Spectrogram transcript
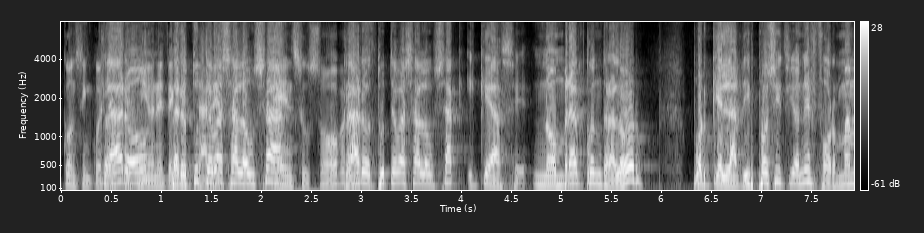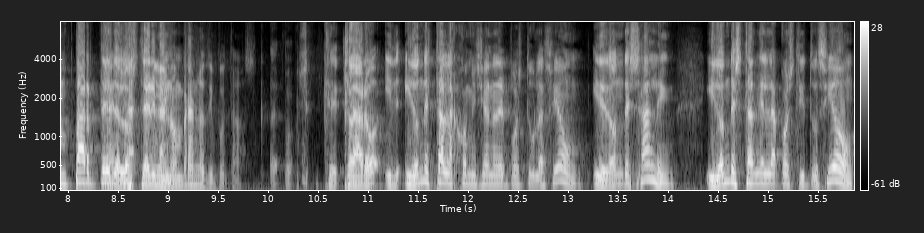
con 56 Claro, millones de pero tú te vas a la USAC. en sus obras. Claro, tú te vas a la USAC y ¿qué hace? Nombra al contralor. Porque las disposiciones forman parte La- de la- los términos. La nombran los diputados. Que, claro, ¿y, y dónde están las comisiones de postulación? ¿Y de dónde salen? ¿Y dónde están en la Constitución?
